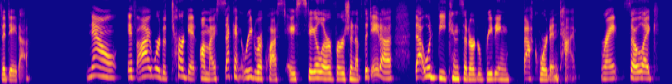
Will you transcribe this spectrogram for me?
the data. Now, if I were to target on my second read request a Staler version of the data, that would be considered reading backward in time, right? So, like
